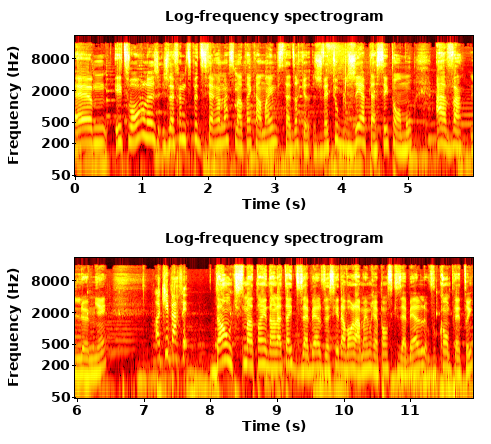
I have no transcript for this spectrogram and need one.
Euh, et tu voir, là, je le fais un petit peu différemment ce matin quand même, c'est-à-dire que je vais t'obliger à placer ton mot avant le mien. OK, parfait. Donc, ce matin, dans la tête d'Isabelle, vous essayez d'avoir la même réponse qu'Isabelle, vous complétez.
